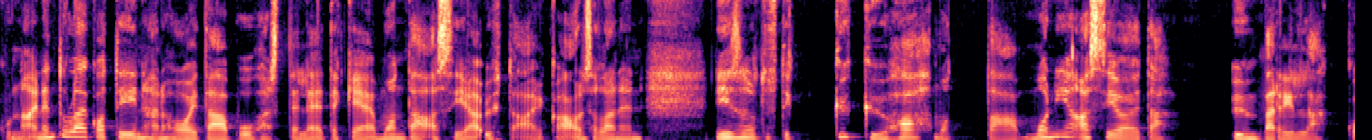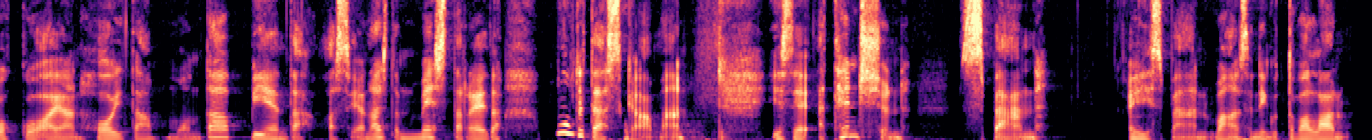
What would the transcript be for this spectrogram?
kun nainen tulee kotiin, hän hoitaa, puuhastelee, tekee monta asiaa yhtä aikaa, on sellainen niin sanotusti kyky hahmottaa, ottaa monia asioita ympärillä koko ajan, hoitaa montaa pientä asiaa. Naiset mestareita multitaskaamaan. Ja se attention span, ei span, vaan se niinku tavallaan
